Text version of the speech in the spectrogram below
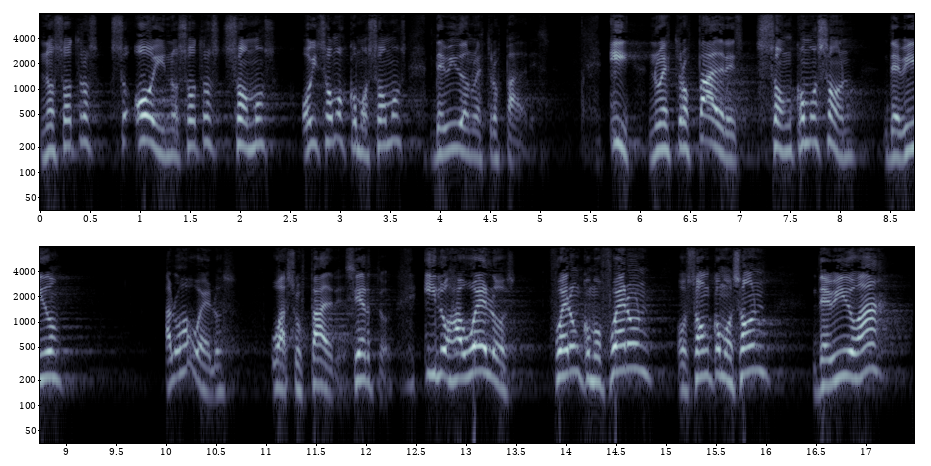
Nosotros, hoy nosotros somos, hoy somos como somos debido a nuestros padres. Y nuestros padres son como son debido a los abuelos o a sus padres, ¿cierto? Y los abuelos fueron como fueron o son como son debido a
